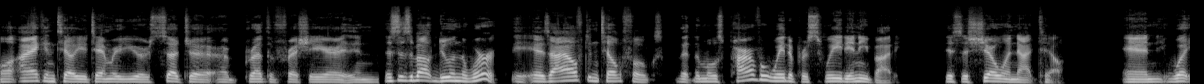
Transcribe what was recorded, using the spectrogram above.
Well, I can tell you, Tamara, you're such a, a, breath of fresh air. And this is about doing the work. As I often tell folks, that the most powerful way to persuade anybody is to show and not tell. And what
